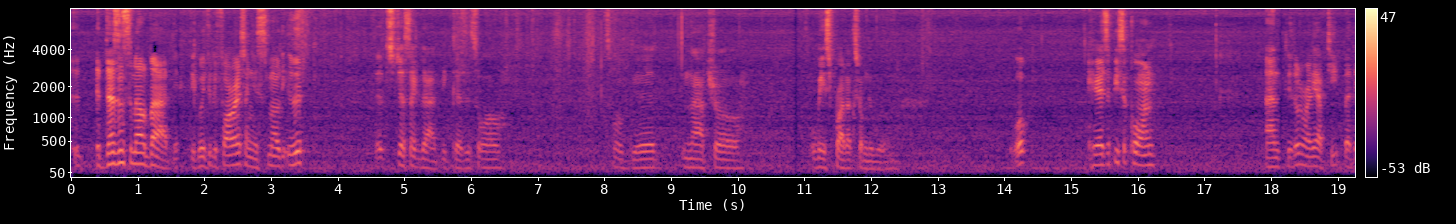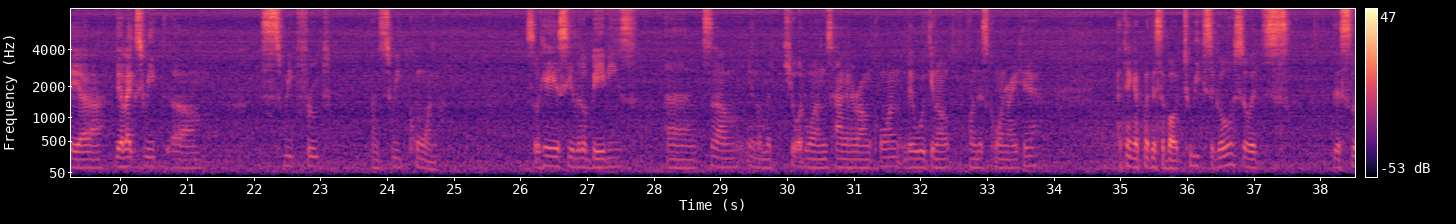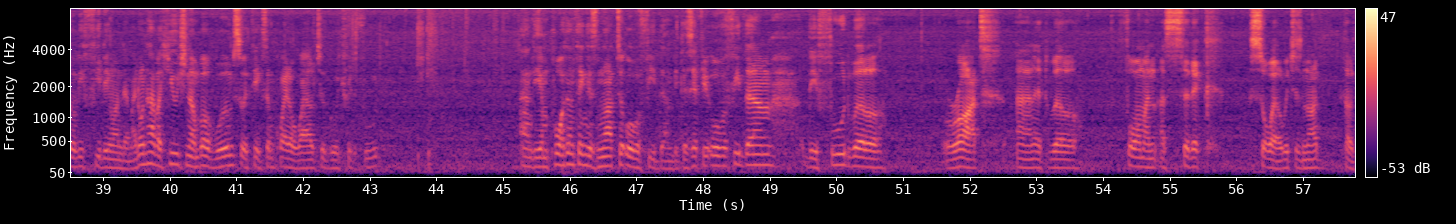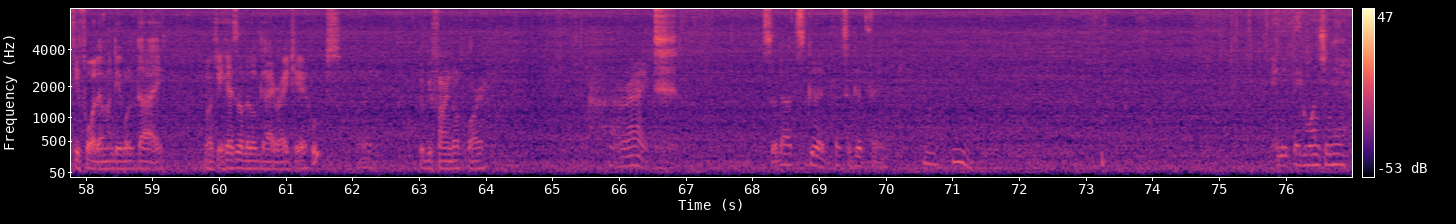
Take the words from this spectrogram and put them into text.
it, it doesn't smell bad. If you go into the forest and you smell the earth, it's just like that because it's all it's all good, natural waste products from the worm. Whoop oh, here's a piece of corn and they don't really have teeth but they uh they like sweet um, sweet fruit and sweet corn. So here you see little babies and some you know matured ones hanging around corn. They're working out on this corn right here. I think I put this about two weeks ago so it's they're slowly feeding on them. I don't have a huge number of worms so it takes them quite a while to go through the food and the important thing is not to overfeed them because if you overfeed them the food will rot and it will form an acidic soil which is not healthy for them and they will die. Okay here's a little guy right here. Oops. You'll be fine don't worry. All right. So that's good. That's a good thing. Mm -hmm. Any big ones in here?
